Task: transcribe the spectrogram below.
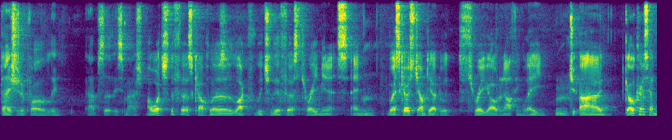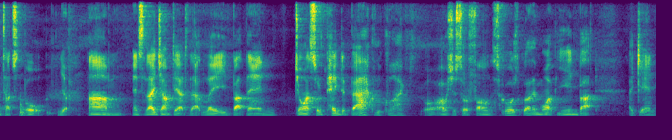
they should have probably absolutely smashed. i watched the first couple of like literally the first three minutes and west coast jumped out to a three goal to nothing lead Ju- uh, gold coast hadn't touched the ball Yep. Um, and so they jumped out to that lead, but then Giants sort of pegged it back. Looked like oh, I was just sort of following the scores. Looked like they might be in, but again,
